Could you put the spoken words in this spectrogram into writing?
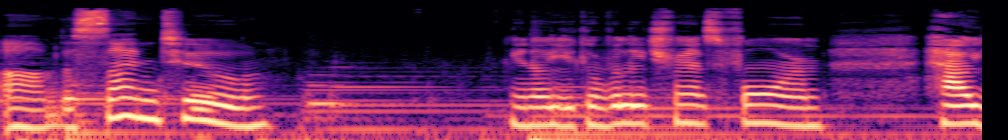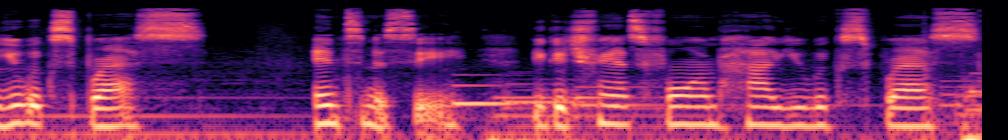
um, the sun, too, you know, you can really transform how you express intimacy. You could transform how you express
